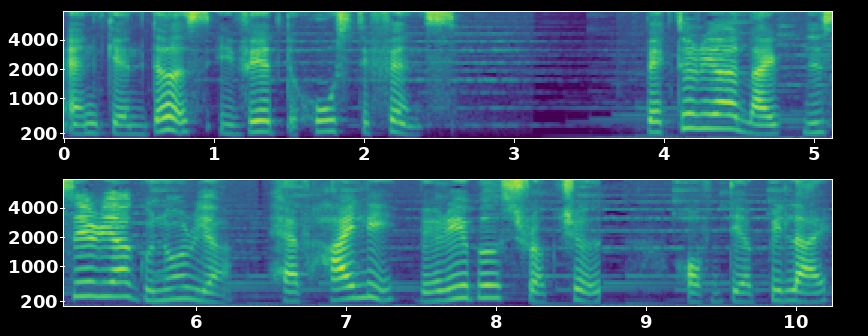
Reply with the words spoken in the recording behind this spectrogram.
and can thus evade the host defense. Bacteria like Neisseria gonorrhea have highly variable structures of their pili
